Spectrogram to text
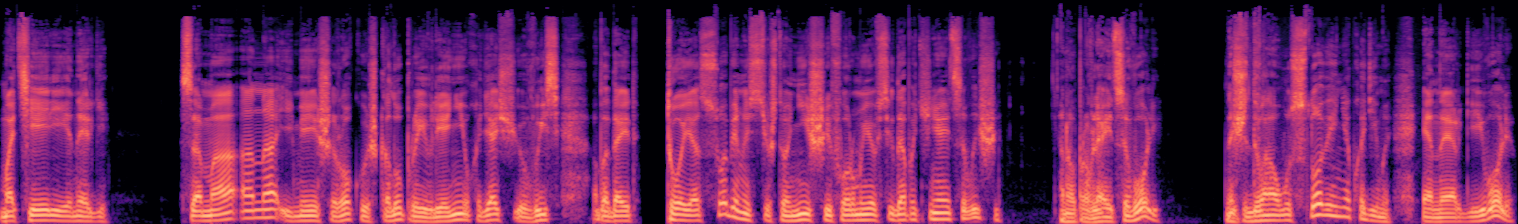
материи и энергии. Сама она, имея широкую шкалу проявлений, уходящую ввысь, обладает той особенностью, что низшая форма ее всегда подчиняется высшей. Она управляется волей. Значит, два условия необходимы — энергия и воля.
